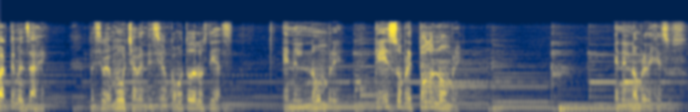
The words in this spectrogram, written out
Comparte el mensaje. Recibe mucha bendición como todos los días. En el nombre que es sobre todo nombre. En el nombre de Jesús.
